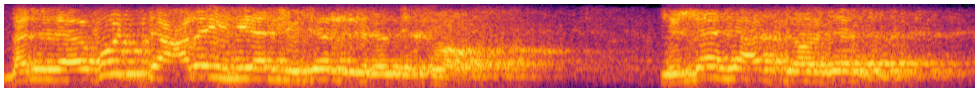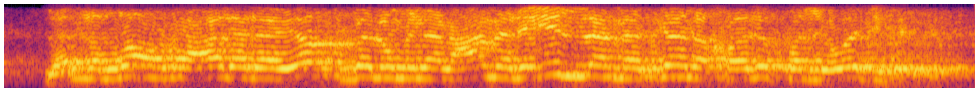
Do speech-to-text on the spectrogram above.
بل لابد عليه أن يجرد الإخلاص لله عز وجل لأن الله تعالى لا يقبل من العمل إلا ما كان خالصا لوجهه.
